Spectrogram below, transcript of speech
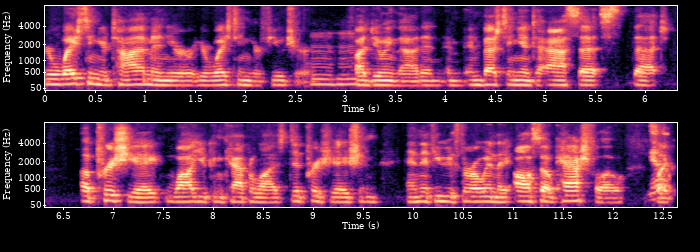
you're wasting your time and you're you're wasting your future Mhm. by doing that and, and investing into assets that appreciate while you can capitalize depreciation and if you throw in they also cash flow it's Yeah. like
